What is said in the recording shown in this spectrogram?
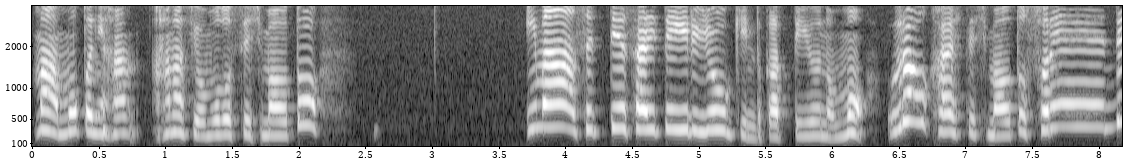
まあ元に話を戻してしまうと今設定されている料金とかっていうのも裏を返してしまうとそれで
